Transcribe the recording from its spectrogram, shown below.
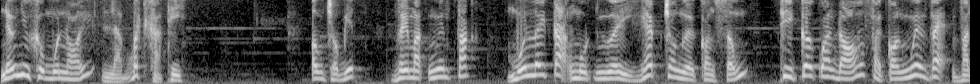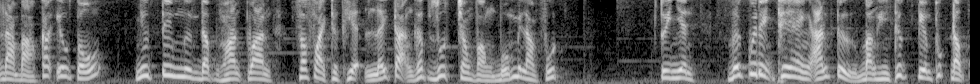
nếu như không muốn nói là bất khả thi. Ông cho biết, về mặt nguyên tắc, muốn lấy tạng một người ghép cho người còn sống thì cơ quan đó phải còn nguyên vẹn và đảm bảo các yếu tố như tim ngừng đập hoàn toàn và phải thực hiện lấy tạng gấp rút trong vòng 45 phút. Tuy nhiên, với quy định thi hành án tử bằng hình thức tiêm thuốc độc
